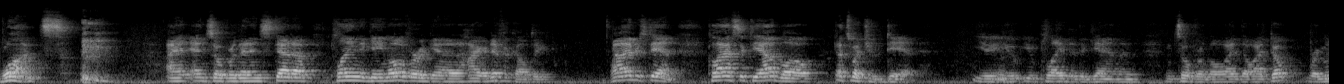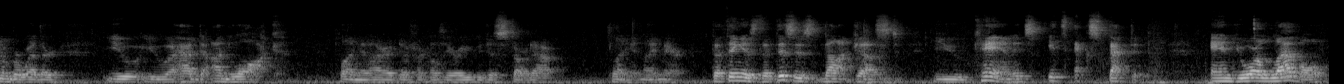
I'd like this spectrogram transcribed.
once, and and so forth. Then instead of playing the game over again at a higher difficulty, I understand classic Diablo. That's what you did. You, you, you played it again and, and so forth. Though I though I don't remember whether you you had to unlock playing at higher difficulty or you could just start out playing at Nightmare. The thing is that this is not just you can; it's it's expected, and your level.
